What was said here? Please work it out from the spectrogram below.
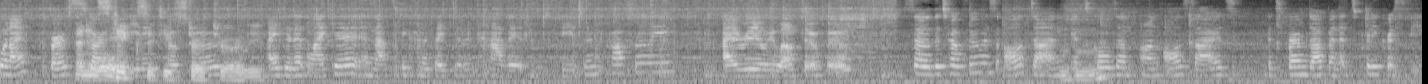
When I first And it started sticks eating if you tofu, stir too early. I didn't like it, and that's because I didn't have it seasoned properly. I really love tofu. So the tofu is all done. Mm-hmm. It's golden on all sides. It's firmed up and it's pretty crispy.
